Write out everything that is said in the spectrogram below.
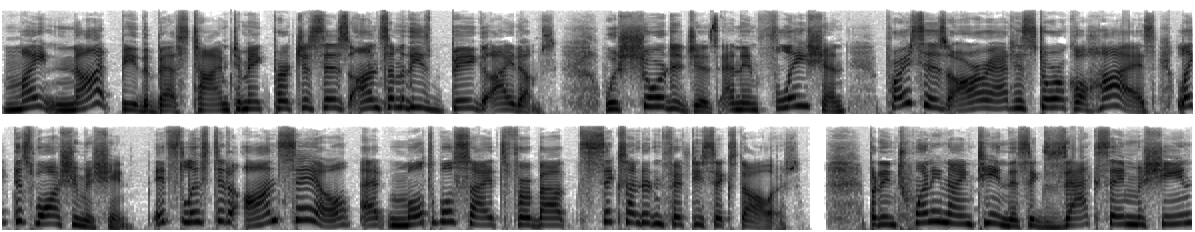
might not be the best time to make purchases on some of these big items. With shortages and inflation, prices are at historical highs, like this washing machine. It's listed on sale at multiple sites for about $656. But in 2019, this exact same machine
